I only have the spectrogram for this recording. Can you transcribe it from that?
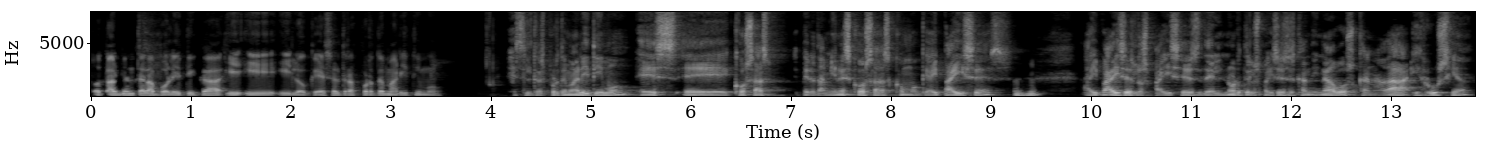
totalmente la política y, y, lo que es el transporte marítimo es el transporte marítimo, es eh, cosas, pero también es cosas como que hay países, hay países, los países del norte, los países escandinavos, Canadá y Rusia,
